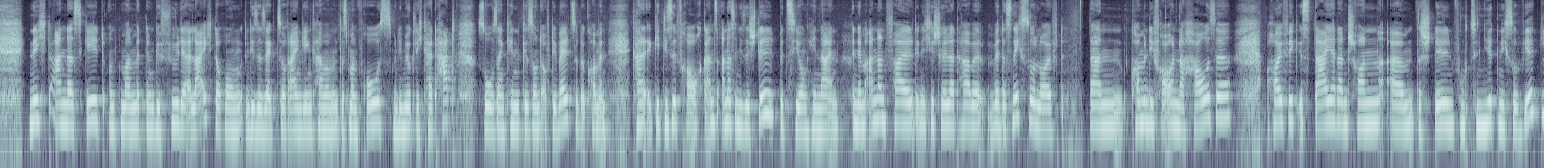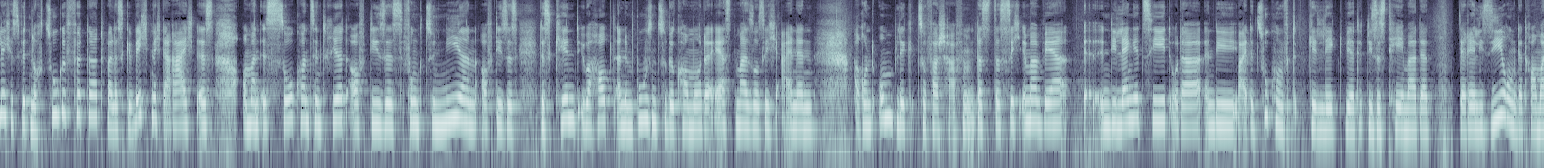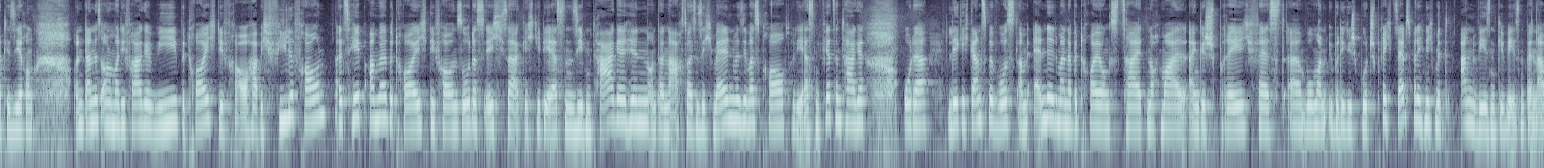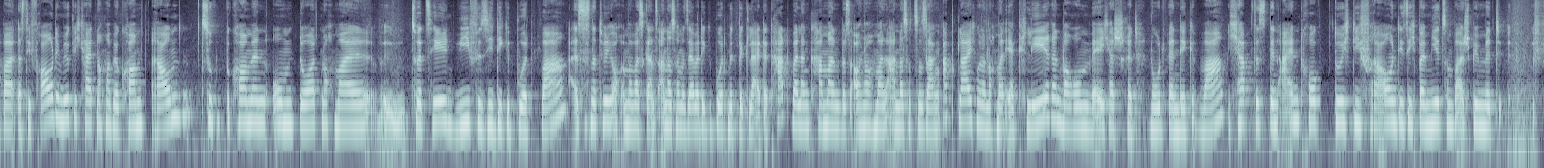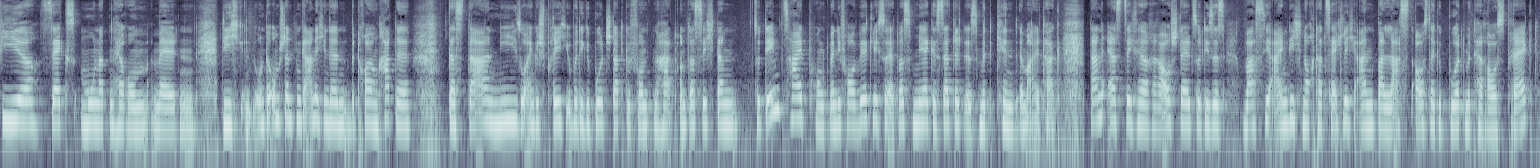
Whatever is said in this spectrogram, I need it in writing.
nicht anders geht und man mit einem Gefühl der Erleichterung in diese Sektion reingehen kann, dass man froh ist, dass man die Möglichkeit hat, so sein Kind gesund auf die Welt zu bekommen, kann, geht diese Frau auch ganz anders in diese Stillbeziehung hinein. In dem anderen Fall, den ich geschildert habe, wenn das nicht so läuft, dann kommen die Frauen nach Hause. Häufig ist da ja dann schon, ähm, das Stillen funktioniert nicht so wirklich. Es wird noch zugefüttert, weil das Gewicht nicht erreicht ist. Und man ist so konzentriert auf dieses Funktionieren, auf dieses, das Kind überhaupt an den Busen zu bekommen oder erstmal so sich einen Rundumblick zu verschaffen, dass das sich immer mehr in die Länge zieht oder in die weite Zukunft gelegt wird, dieses Thema der, der Realisierung der Traumatisierung. Und dann ist auch nochmal die Frage, wie betreue ich die Frau? Habe ich viele Frauen als Hebamme? Betreue ich die Frauen so, dass ich sage, ich gehe die ersten sieben Tage hin und danach soll sie sich melden, wenn sie was braucht, oder die ersten 14 Tage? Oder lege ich ganz bewusst am Ende meiner Betreuungszeit nochmal ein Gespräch fest, äh, wo man über die Geburt spricht, selbst wenn ich nicht mit anwesend gewesen bin? Bin, aber dass die Frau die Möglichkeit nochmal bekommt, Raum zu bekommen, um dort nochmal äh, zu erzählen, wie für sie die Geburt war. Es ist natürlich auch immer was ganz anderes, wenn man selber die Geburt mit begleitet hat, weil dann kann man das auch nochmal anders sozusagen abgleichen oder nochmal erklären, warum welcher Schritt notwendig war. Ich habe den Eindruck, durch die Frauen, die sich bei mir zum Beispiel mit vier, sechs Monaten herum melden, die ich unter Umständen gar nicht in der Betreuung hatte, dass da nie so ein Gespräch über die Geburt stattgefunden hat und dass sich dann zu dem Zeitpunkt, wenn die Frau wirklich so etwas mehr gesettelt ist mit Kind im Alltag, dann erst sich herausstellt, so dieses, was sie eigentlich noch tatsächlich an Ballast aus der Geburt mit herausträgt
